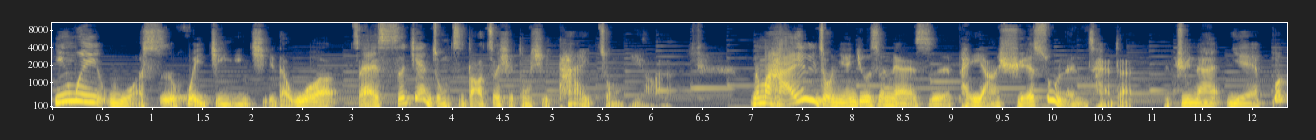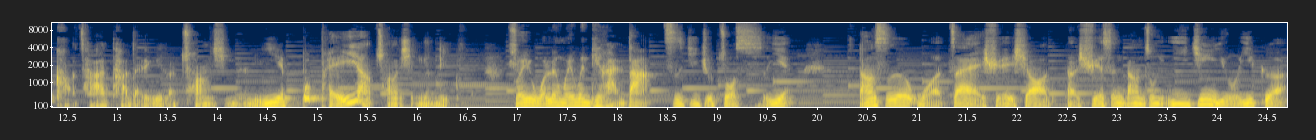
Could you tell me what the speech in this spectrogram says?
因为我是会经营企业的，我在实践中知道这些东西太重要了。那么还有一种研究生呢，是培养学术人才的，居然也不考察他的一个创新能力，也不培养创新能力，所以我认为问题很大，自己就做实验。当时我在学校的学生当中已经有一个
